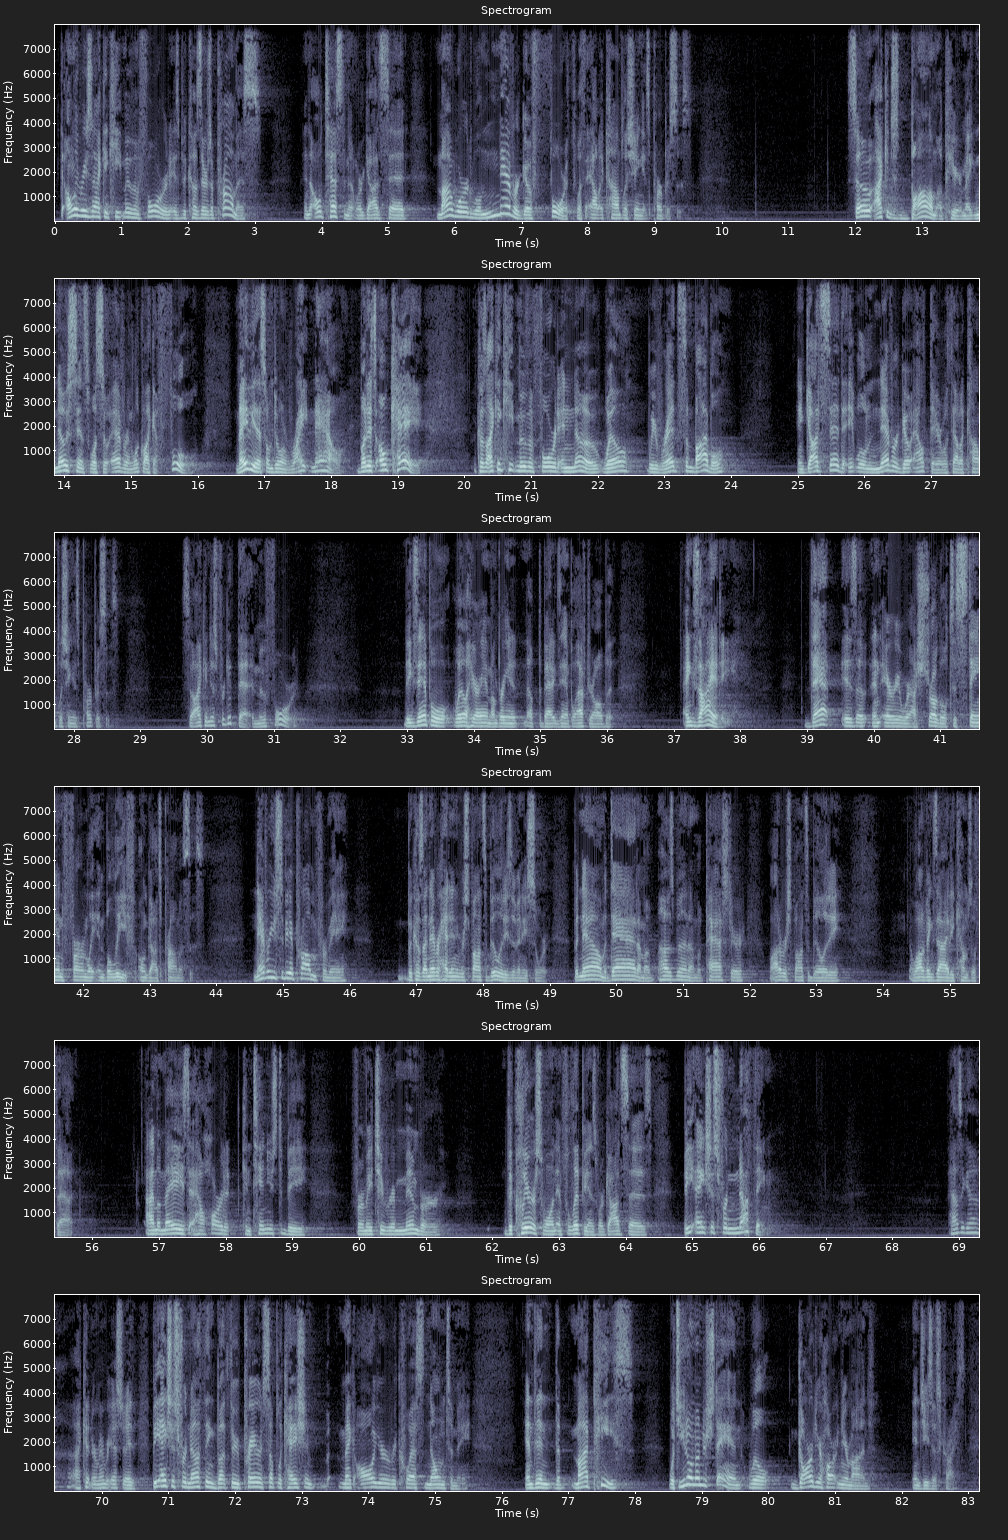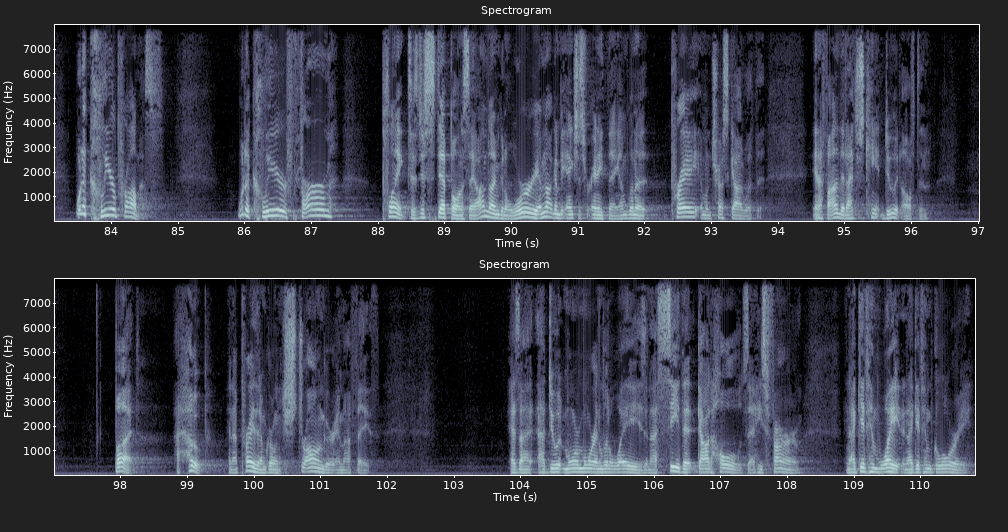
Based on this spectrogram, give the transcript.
The only reason I can keep moving forward is because there's a promise in the Old Testament where God said, My word will never go forth without accomplishing its purposes. So I can just bomb up here, make no sense whatsoever, and look like a fool. Maybe that's what I'm doing right now, but it's okay because I can keep moving forward and know, well, we read some Bible, and God said that it will never go out there without accomplishing His purposes. So I can just forget that and move forward. The example, well, here I am, I'm bringing up the bad example after all, but anxiety. That is a, an area where I struggle to stand firmly in belief on God's promises. Never used to be a problem for me because I never had any responsibilities of any sort. But now I'm a dad, I'm a husband, I'm a pastor, a lot of responsibility, a lot of anxiety comes with that. I'm amazed at how hard it continues to be for me to remember the clearest one in Philippians, where God says, Be anxious for nothing. How's it go? I couldn't remember yesterday. Be anxious for nothing, but through prayer and supplication, make all your requests known to me. And then the, my peace, which you don't understand, will guard your heart and your mind in Jesus Christ. What a clear promise. What a clear, firm plank to just step on and say, I'm not even going to worry. I'm not going to be anxious for anything. I'm going to pray. I'm going to trust God with it. And I find that I just can't do it often. But I hope and I pray that I'm growing stronger in my faith as I, I do it more and more in little ways, and I see that God holds, that He's firm, and I give Him weight and I give Him glory.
